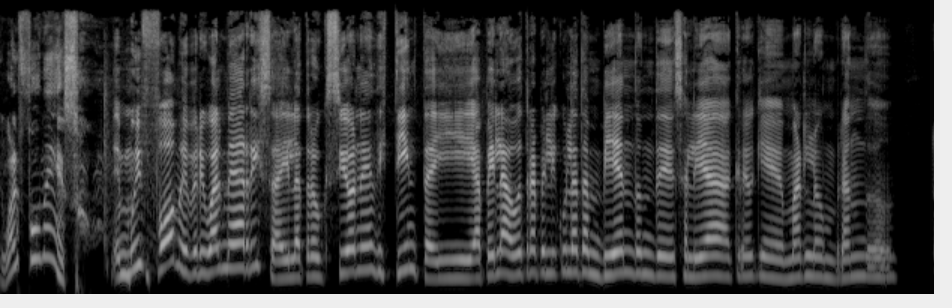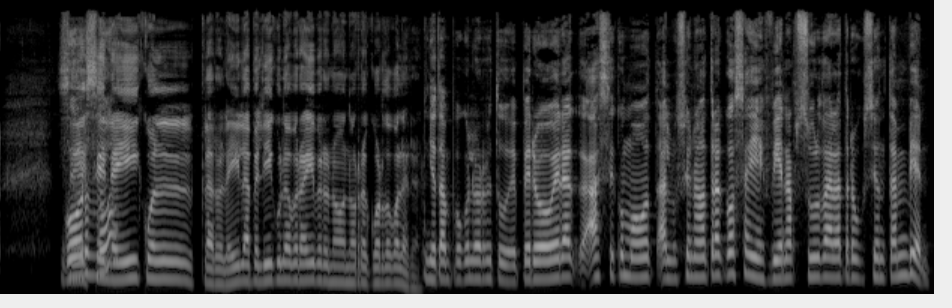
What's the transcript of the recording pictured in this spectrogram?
Igual fome eso. Es muy fome, pero igual me da risa. Y la traducción es distinta. Y apela a otra película también donde salía, creo que Marlon Brando. Gordo. Sí, sí, leí cuál, claro, leí la película por ahí, pero no, no recuerdo cuál era. Yo tampoco lo retuve, pero era hace como alusión a otra cosa y es bien absurda la traducción también.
